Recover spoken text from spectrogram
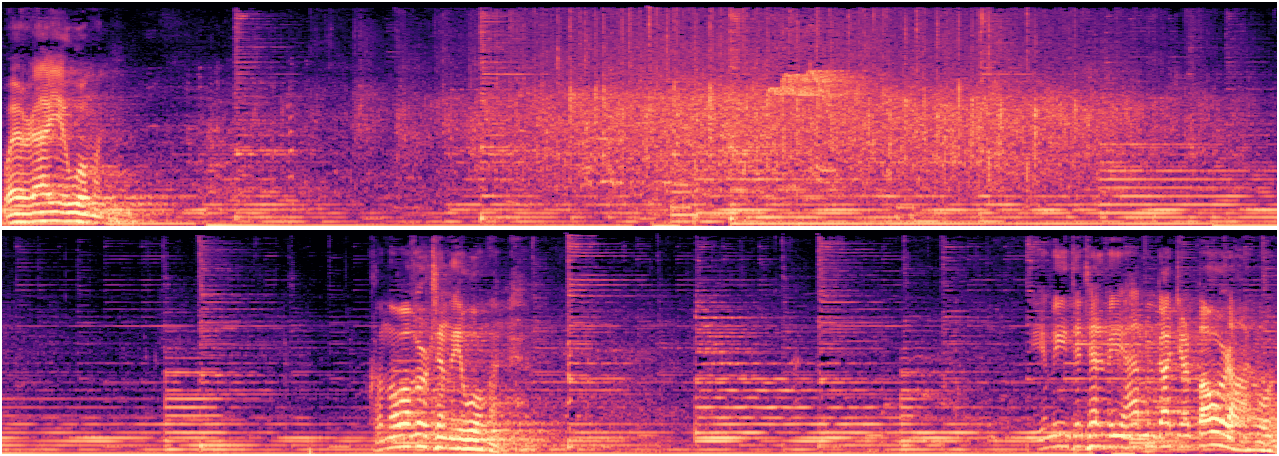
Where are you, woman? Me, woman. You mean to tell me you haven't got your bower on, woman?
